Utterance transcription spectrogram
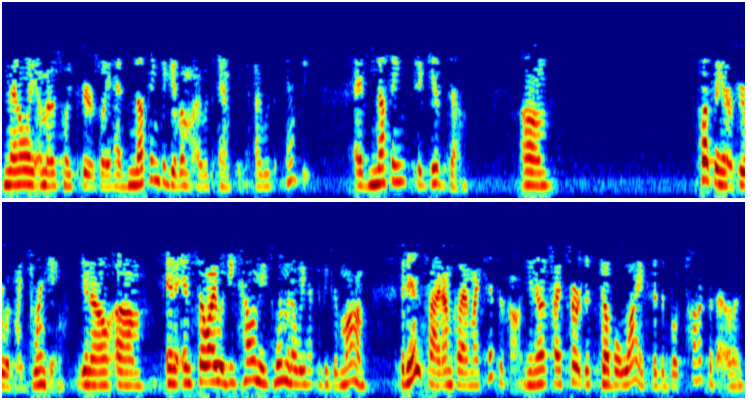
mentally, emotionally, spiritually. I had nothing to give them. I was empty. I was empty. I had nothing to give them. Um, plus they interfere with my drinking, you know. Um, and, and so I would be telling these women, oh, we have to be good moms. But inside, I'm glad my kids are gone, you know. So I start this double life that the book talks about. And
